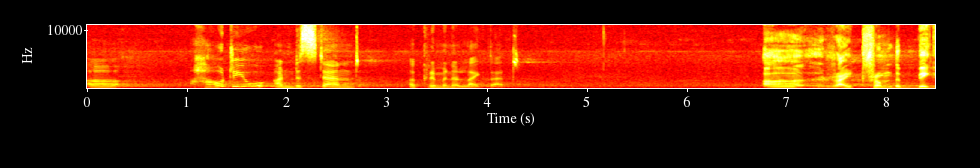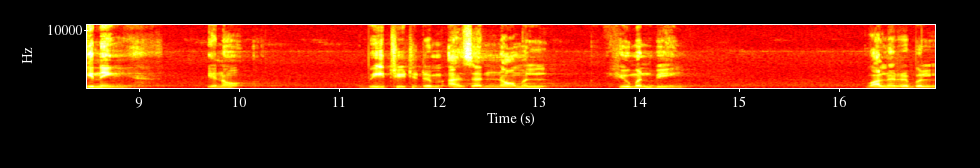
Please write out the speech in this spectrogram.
Uh, how do you understand a criminal like that? Uh, right from the beginning, you know, we treated him as a normal human being, vulnerable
